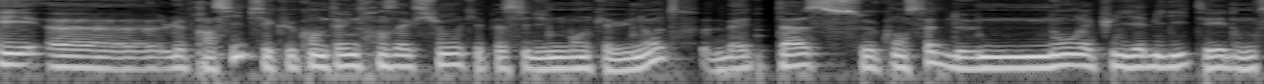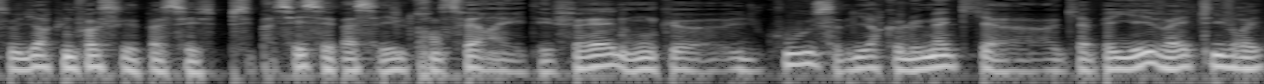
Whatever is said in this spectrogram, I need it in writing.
Et euh, le principe, c'est que quand tu as une transaction qui est passée d'une banque à une autre, ben, tu as ce concept de non-répudiabilité. Donc ça veut dire qu'une fois que c'est passé, c'est passé, c'est passé, le transfert a été fait. Donc euh, du coup, ça veut dire que le mec qui a, qui a payé va être livré.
